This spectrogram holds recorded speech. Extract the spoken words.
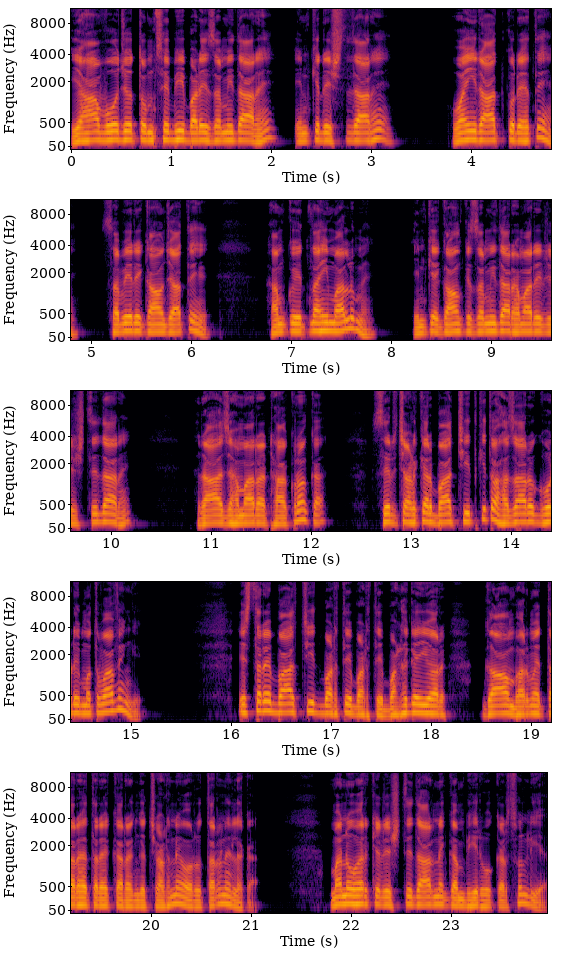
यहाँ वो जो तुमसे भी बड़े जमींदार हैं, इनके रिश्तेदार हैं, वहीं रात को रहते हैं, सवेरे गाँव जाते हैं। हमको इतना ही मालूम है, इनके गाँव के जमींदार हमारे रिश्तेदार हैं। राज हमारा ठाकुरों का सिर चढ़कर बातचीत की तो हज़ारों घोड़े मुतवावेंगे। इस तरह बातचीत बढ़ते बढ़ते बढ़ गई और गाँव भर में तरह तरह का रंग चढ़ने और उतरने लगा। मनोहर के रिश्तेदार ने गंभीर होकर सुन लिया।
